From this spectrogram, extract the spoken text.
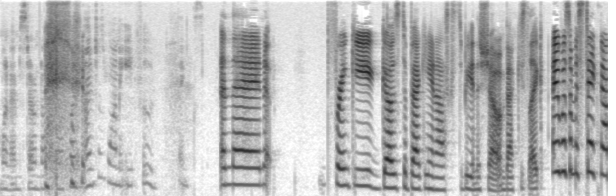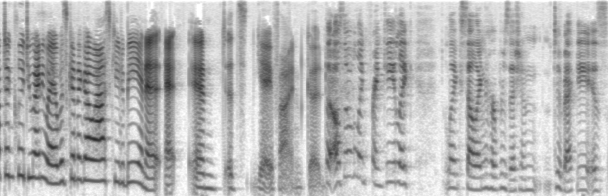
when I'm stoned like, I just want to eat food. Thanks. And then Frankie goes to Becky and asks to be in the show. And Becky's like, it was a mistake not to include you anyway. I was going to go ask you to be in it. And it's, yay, fine, good. But also like Frankie like like selling her position to Becky is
